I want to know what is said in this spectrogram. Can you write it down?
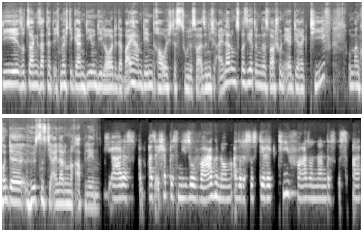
die sozusagen gesagt hat, ich möchte gern die und die Leute dabei haben, denen traue ich das zu. Das war also nicht einladungsbasiert, sondern das war schon eher direktiv und man konnte höchstens die Einladung noch ablehnen. Ja, das, also ich habe das nie so wahrgenommen, also dass das direktiv war, sondern das ist, äh,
